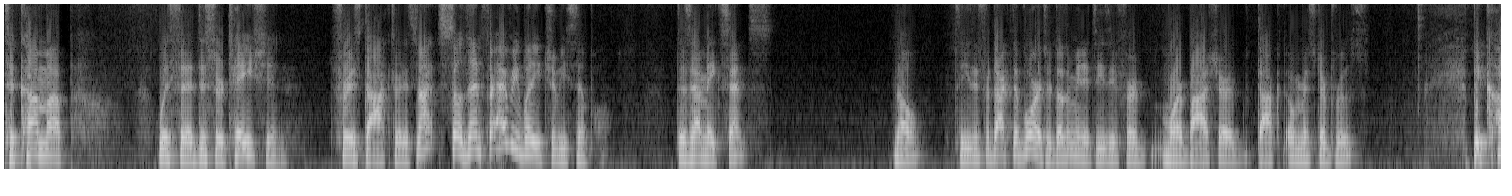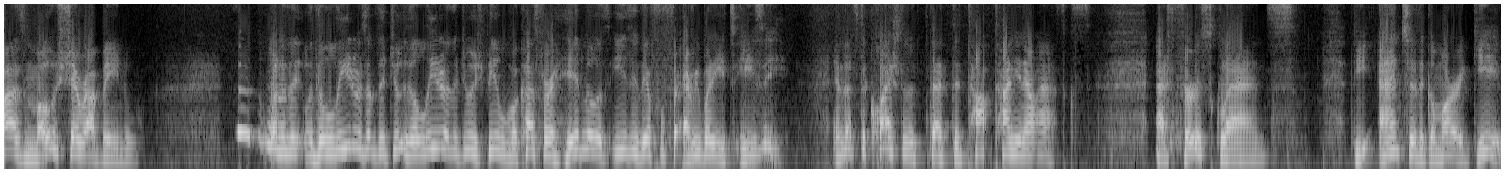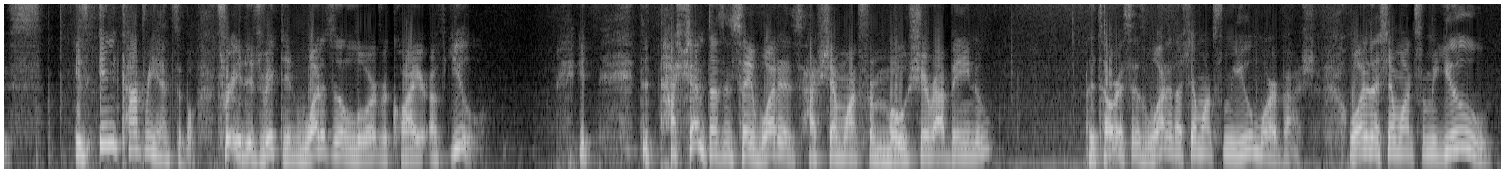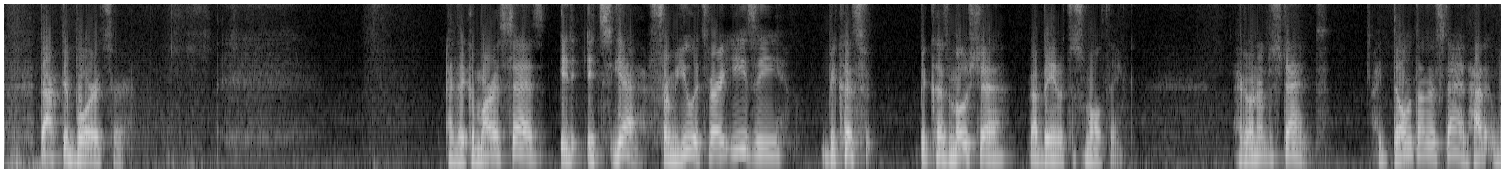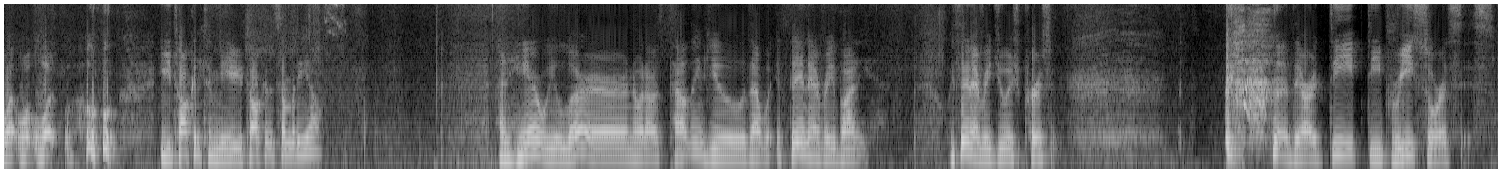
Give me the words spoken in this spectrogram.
to come up with a dissertation for his doctorate. It's not so then for everybody it should be simple. Does that make sense? No. It's easy for Dr. Boritzer. It doesn't mean it's easy for Mor Basha or Dr. or Mr. Bruce. Because Moshe Rabbeinu one of the the leaders of the Jew, the leader of the Jewish people, because for him it was easy, therefore for everybody it's easy, and that's the question that, that the top Tanya now asks. At first glance, the answer the Gemara gives is incomprehensible, for it is written, "What does the Lord require of you?" It, the, Hashem doesn't say, "What does Hashem want from Moshe Rabbeinu?" The Torah says, "What does Hashem want from you, Mor Basha? What does Hashem want from you, Doctor Boritzer?" And the Gemara says it, it's yeah from you it's very easy because because Moshe Rabbeinu it's a small thing. I don't understand. I don't understand. How? What? What? What? Who, are you talking to me? Are you talking to somebody else? And here we learn what I was telling you that within everybody, within every Jewish person, there are deep, deep resources.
